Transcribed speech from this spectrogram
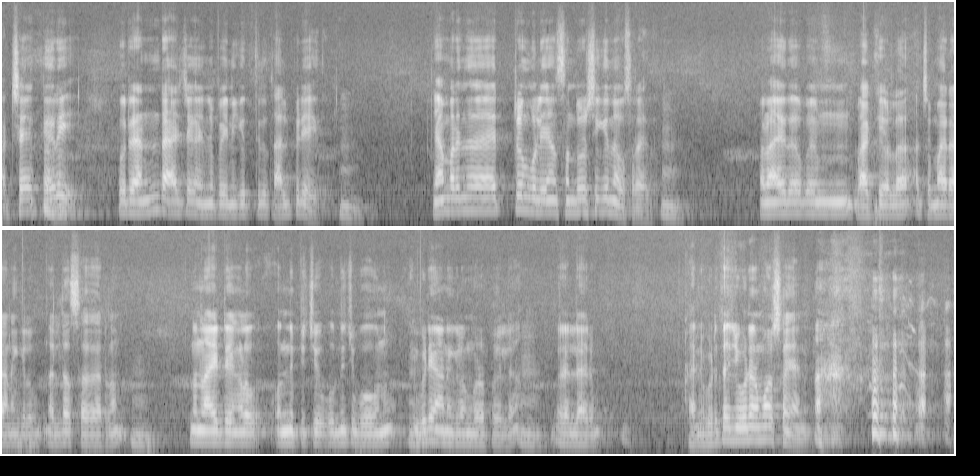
പക്ഷേ കയറി ഒരു രണ്ടാഴ്ച കഴിഞ്ഞപ്പോൾ എനിക്ക് ഒത്തിരി താല്പര്യമായി ഞാൻ പറഞ്ഞത് ഏറ്റവും കൂടുതൽ ഞാൻ സന്തോഷിക്കുന്ന അവസരമായത്. അതായത് ഇപ്പം ബാക്കിയുള്ള അച്ഛന്മാരാണെങ്കിലും നല്ല സഹകരണം നന്നായിട്ട് ഞങ്ങൾ ഒന്നിപ്പിച്ച് ഒന്നിച്ചു പോകുന്നു. ഇവിടെ ആണെങ്കിലും കുഴപ്പമില്ല. ഇവരെല്ലാവരും കാരണം ഇവിടുത്തെ ജൂനിയർ മോശം ഞാൻ.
